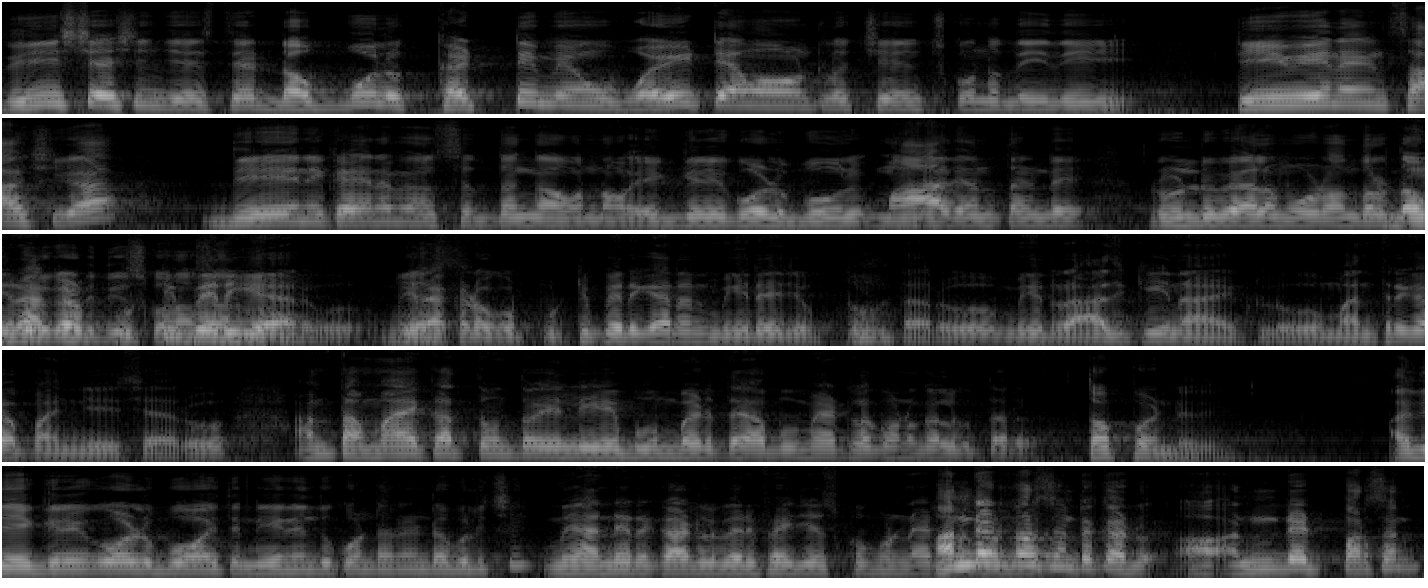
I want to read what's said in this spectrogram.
రిజిస్ట్రేషన్ చేస్తే డబ్బులు కట్టి మేము వైట్ అమౌంట్లో చేయించుకున్నది ఇది. టీవీ నైన్ సాక్షిగా దేనికైనా మేము సిద్ధంగా ఉన్నాం. అగ్రిగోల్డ్ భూములు మాది ఎంత అండి రెండు వేల మూడు వందలు డబ్బులు కట్టి పుట్టి తీసుకున్నాం పెరిగారు. మీరు. అక్కడ ఒక పుట్టి పెరిగారని మీరే చెప్తూ ఉంటారు మీరు రాజకీయ నాయకులు మంత్రిగా పనిచేశారు. అంత అమాయకత్వంతో వెళ్ళి ఏ భూమి పడితే ఆ భూమి ఎట్లా కొనగలుగుతారు? తప్పండి ఇది. అది అగ్రిగోల్డ్ భూమి అయితే నేను ఎందుకు కొంటానండి డబ్బులు ఇచ్చి? మీరు అన్ని రికార్డులు వెరిఫై చేసుకోకుండా hundred? Percent record. Hundred percent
